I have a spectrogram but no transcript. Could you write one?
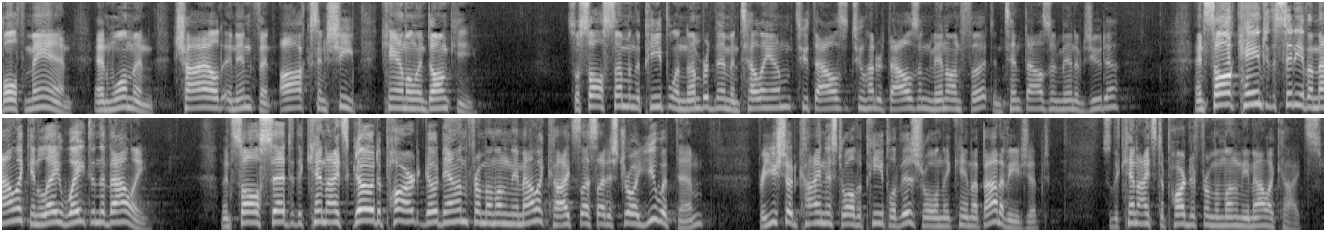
both man and woman, child and infant, ox and sheep, camel and donkey. So Saul summoned the people and numbered them in Telaim, 200,000 men on foot and 10,000 men of Judah. And Saul came to the city of Amalek and lay wait in the valley. Then Saul said to the Kenites, Go, depart, go down from among the Amalekites, lest I destroy you with them. For you showed kindness to all the people of Israel when they came up out of Egypt. So the Kenites departed from among the Amalekites.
